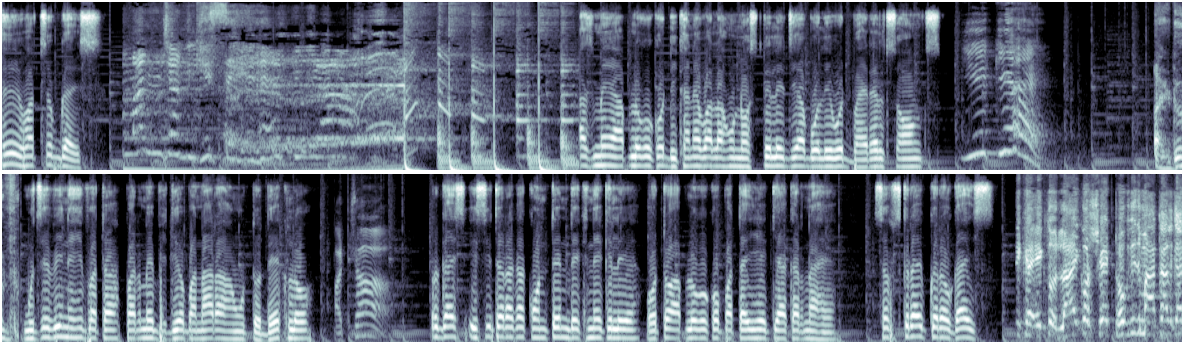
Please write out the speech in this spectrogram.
हे व्हाट्सअप गाइस मंजन घिसे हैं पिया आज मैं आप लोगों को दिखाने वाला हूँ नॉस्टेलेजिया बॉलीवुड वायरल सॉन्ग्स ये क्या है? मुझे भी नहीं पता पर मैं वीडियो बना रहा हूँ तो देख लो। अच्छा। और गाइस इसी तरह का कंटेंट देखने के लिए वो तो आप लोगों को पता ही है क्या करना है। सब्सक्राइब करो गाइस ठीक एक तो लाइक और शेयर ठोक दीजिए महाकाल का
